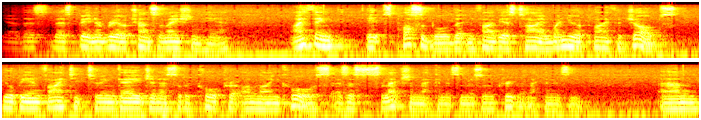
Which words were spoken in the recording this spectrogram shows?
Yeah, there's, there's been a real transformation here. I think it's possible that in five years' time, when you apply for jobs, you'll be invited to engage in a sort of corporate online course as a selection mechanism, as a recruitment mechanism. Um,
